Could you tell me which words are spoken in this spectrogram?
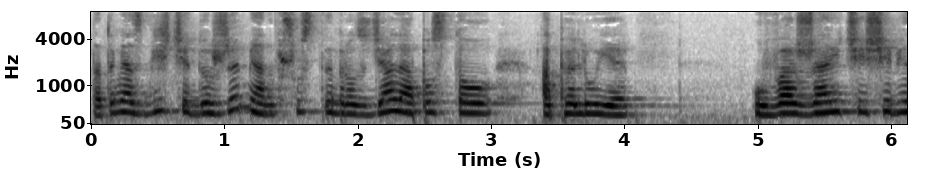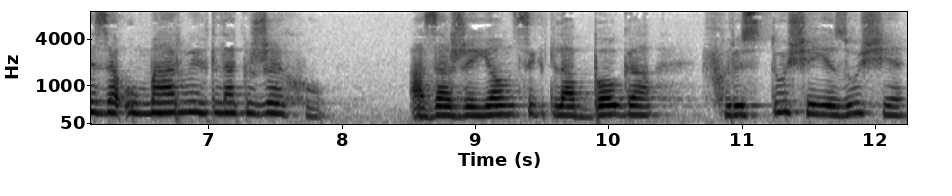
Natomiast w liście do Rzymian w szóstym rozdziale apostoł apeluje: Uważajcie siebie za umarłych dla grzechu, a za żyjących dla Boga w Chrystusie Jezusie,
